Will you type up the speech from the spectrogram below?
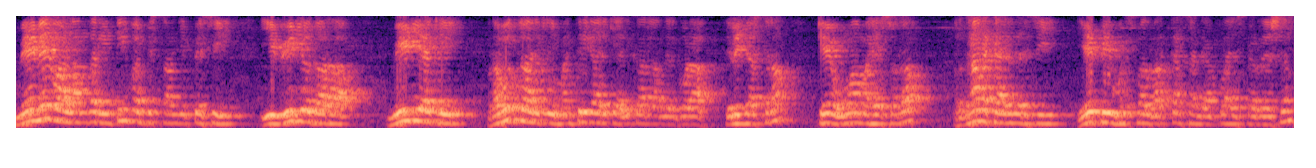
మేమే వాళ్ళందరి ఇంటికి పంపిస్తామని చెప్పేసి ఈ వీడియో ద్వారా మీడియాకి ప్రభుత్వానికి మంత్రి గారికి అధికారులందరికీ కూడా తెలియజేస్తున్నాం. కె. ఉమామహేశ్వరరావు ప్రధాన కార్యదర్శి AP municipal workers and employees federation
